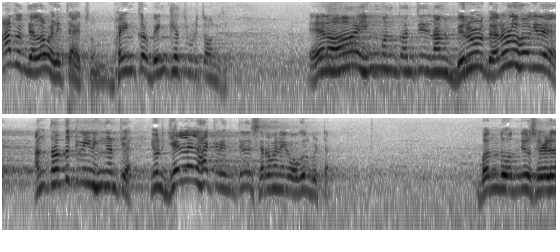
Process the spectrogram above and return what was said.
ಆದದ್ದೆಲ್ಲ ಒಳಿತಾಯ್ತು. ಭಯಂಕರ ಬೆಂಕಿ ಹತ್ಬಿಡ್ತು ಅವನಿಗೆ. ಏನೋ ಹಿಂಗೆ ಅಂತಿದ್ದು, ನಾನು ಬೆರಳು ಬೆರಳು ಹೋಗಿದೆ. ಅಂಥದ್ದಕ್ಕೆ ನೀನು ಹಿಂಗಂತೀಯ ಇವನು ಜೈಲಲ್ಲಿ ಹಾಕಿರಿ ಅಂತೇಳಿ ಸೆರೆಮನೆಗೆ ಹೋಗೋದ್ಬಿಟ್ಟ ಬಂದು ಒಂದು ದಿವಸ ಹೇಳಿದ,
